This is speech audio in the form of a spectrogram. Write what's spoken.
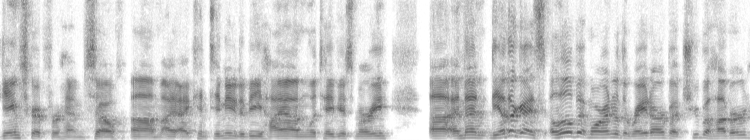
game script for him. So um, I, I, continue to be high on Latavius Murray. Uh, and then the other guy's a little bit more under the radar, but Chuba Hubbard.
